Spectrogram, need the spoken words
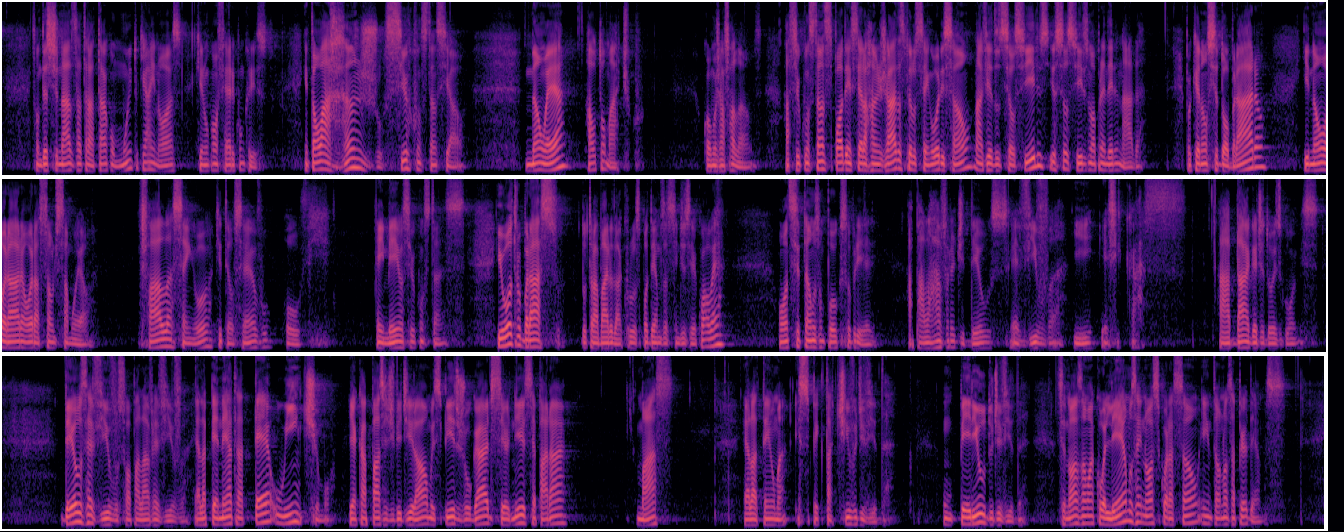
são destinadas a tratar com muito que há em nós que não confere com Cristo. Então, o arranjo circunstancial não é automático, como já falamos. As circunstâncias podem ser arranjadas pelo Senhor e são na vida dos seus filhos, e os seus filhos não aprenderem nada, porque não se dobraram e não oraram a oração de Samuel. Fala, Senhor, que teu servo ouve, em meio às circunstâncias. E o outro braço do trabalho da cruz, podemos assim dizer. Qual é? Ontem citamos um pouco sobre ele. A palavra de Deus é viva e eficaz. A adaga de dois gumes. Deus é vivo, Sua palavra é viva. Ela penetra até o íntimo e é capaz de dividir alma, espírito, julgar, discernir, separar. Mas ela tem uma expectativa de vida, um período de vida. Se nós não acolhemos em nosso coração, então nós a perdemos.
